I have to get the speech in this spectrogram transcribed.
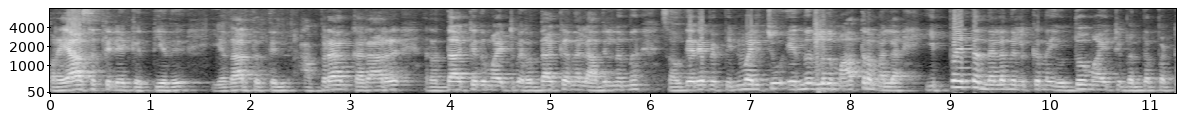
പ്രയാസത്തിലേക്ക് എത്തിയത് യഥാർത്ഥത്തിൽ അബ്രാം കരാറ് റദ്ദാക്കിയതുമായിട്ട് റദ്ദാക്കുക അതിൽ നിന്ന് സൗദി അറേബ്യ പിൻവലിച്ചു എന്നുള്ളത് മാത്രമല്ല ഇപ്പോഴത്തെ നിലനിൽക്കുന്ന യുദ്ധവുമായിട്ട് ബന്ധപ്പെട്ട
